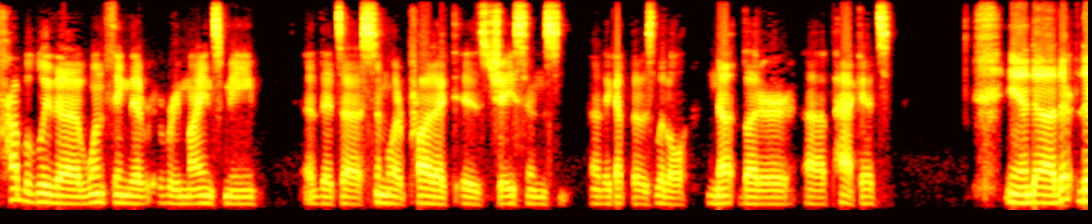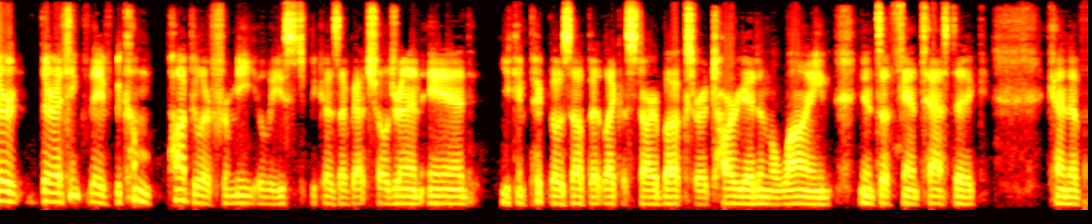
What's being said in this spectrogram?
Probably the one thing that reminds me uh, that's a similar product is Jason's. Uh, they got those little nut butter uh, packets, and uh, they're they're they're. I think they've become popular for me at least because I've got children and you can pick those up at like a Starbucks or a Target in the line, and it's a fantastic kind of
